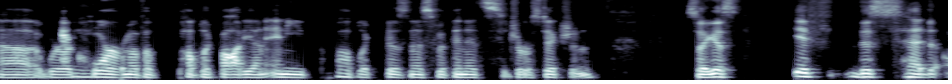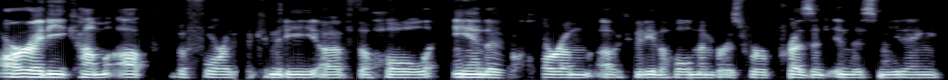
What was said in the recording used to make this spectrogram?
uh, where a Mm. quorum of a public body on any public business within its jurisdiction. So I guess if this had already come up before the committee of the whole and a quorum of committee of the whole members were present in this meeting,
